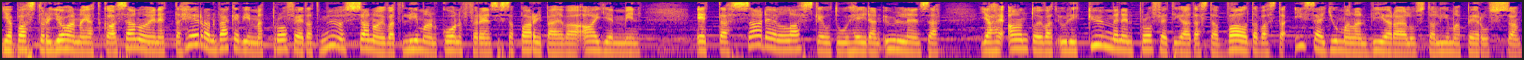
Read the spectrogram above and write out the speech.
Ja pastori Johanna jatkaa sanoen, että Herran väkevimmät profeetat myös sanoivat Liman konferenssissa pari päivää aiemmin, että sade laskeutuu heidän yllensä ja he antoivat yli kymmenen profetiaa tästä valtavasta Isä Jumalan vierailusta Limaperussa.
